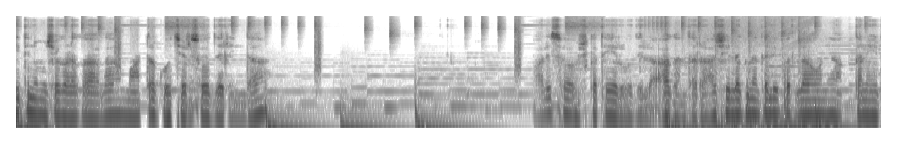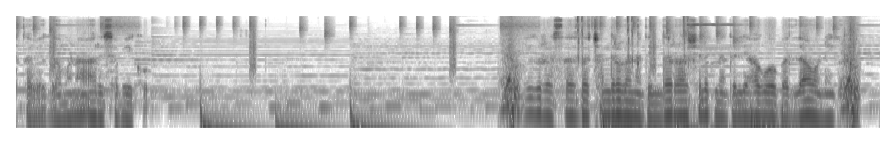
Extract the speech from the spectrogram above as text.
ಐದು ನಿಮಿಷಗಳ ಕಾಲ ಮಾತ್ರ ಗೋಚರಿಸುವುದರಿಂದ ಪಾಲಿಸುವ ಅವಶ್ಯಕತೆ ಇರುವುದಿಲ್ಲ. ಹಾಗಂತ ರಾಶಿ ಲಗ್ನದಲ್ಲಿ ಬದಲಾವಣೆ ಆಗ್ತಾನೆ ಇರ್ತವೆ. ಗಮನ ಹರಿಸಬೇಕು. ಈ ಗ್ರಹಸ್ಥ ಚಂದ್ರಗ್ರಹಣದಿಂದ ರಾಶಿ ಲಗ್ನದಲ್ಲಿ ಆಗುವ ಬದಲಾವಣೆಗಳು.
